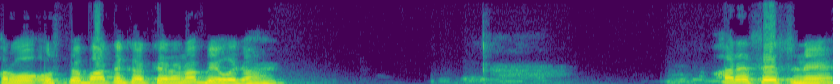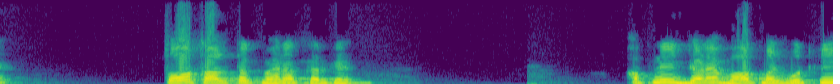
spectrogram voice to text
और वो उस पर बातें करते रहना बेवजह है। आरएसएस ने सौ साल तक मेहनत करके अपनी जड़ें बहुत मज़बूत की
